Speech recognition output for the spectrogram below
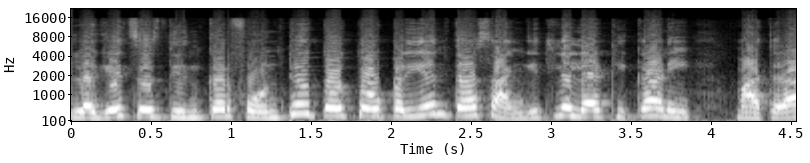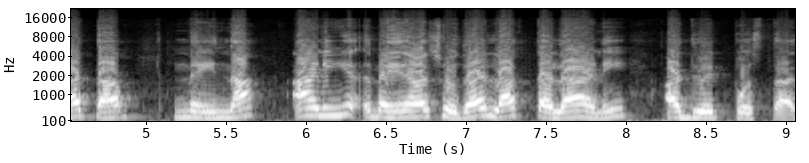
लगेचच दिनकर फोन ठेवतो. तोपर्यंत सांगितलेल्या ठिकाणी मात्र आता नैना आणि नैना शोधायला कला आणि अद्वैत पोचतात.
